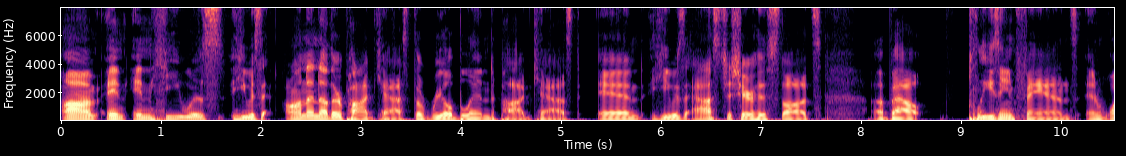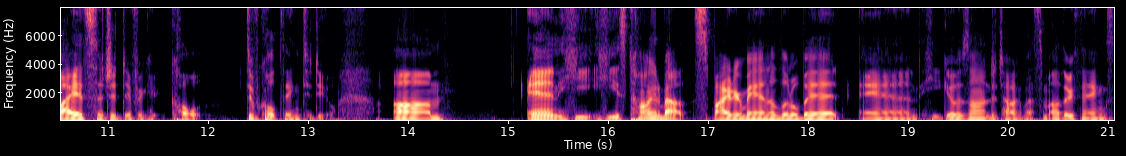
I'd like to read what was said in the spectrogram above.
Um, and and he was he was on another podcast, the ReelBlend podcast, and he was asked to share his thoughts about pleasing fans and why it's such a difficult difficult thing to do. Um, and he he's talking about Spider-Man a little bit, and he goes on to talk about some other things.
